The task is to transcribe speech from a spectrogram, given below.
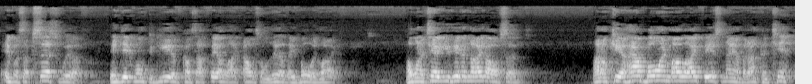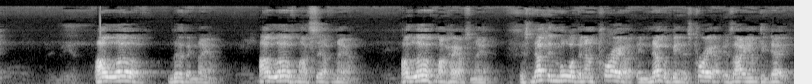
and was obsessed with and didn't want to give because I felt like I was going to live a boring life. I want to tell you here tonight also, I don't care how boring my life is now, but I'm content. Amen. I love living now. I love myself now. I love my house now. It's nothing more than I'm proud and never been as proud as I am today.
